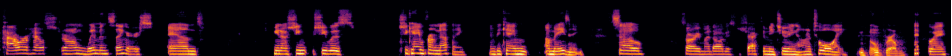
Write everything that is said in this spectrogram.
powerhouse, strong women singers. And, you know, she, she was, she came from nothing and became amazing. So, sorry, my dog is distracting me chewing on a toy. No problem. Anyway,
